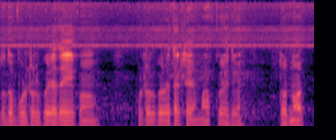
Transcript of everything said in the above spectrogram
যদি ভুল টুল করে থাকে কোনো, ভুল টুল করে থাকলে মাফ করে দেবেন। ধন্যবাদ।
